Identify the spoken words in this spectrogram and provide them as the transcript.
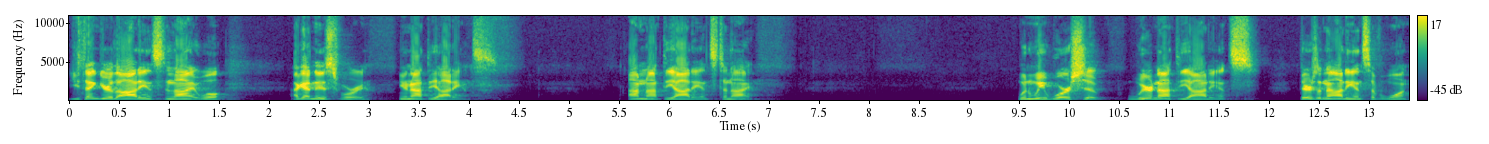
You think you're the audience tonight? Well, I got news for you. You're not the audience. I'm not the audience tonight. When we worship, we're not the audience. There's an audience of one.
